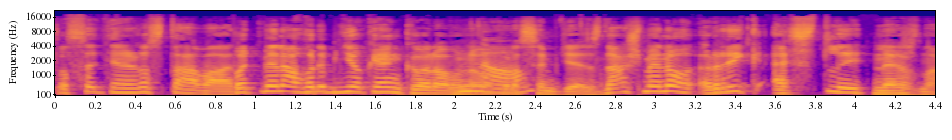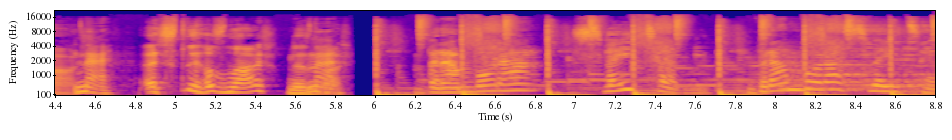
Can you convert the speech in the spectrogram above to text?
to se ti nedostává. Pojďme na hudební okénko rovnou, No. prosím tě. Znáš jméno Rick Astley? Neznáš. Ne. Astley ho znáš? Neznáš. Brambora s vejcem. Brambora s vejcem.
